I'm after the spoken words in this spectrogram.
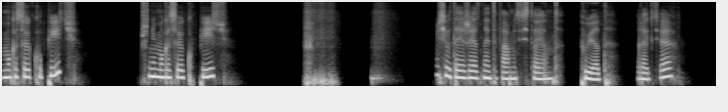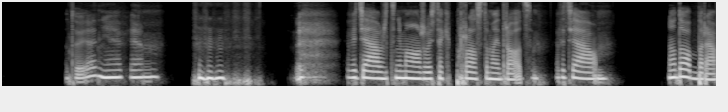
Mogę sobie kupić? Czy nie mogę sobie kupić? Mi się wydaje, że ja znajdowałam gdzieś tojad. Tujad. Ale gdzie? No To ja nie wiem. Wiedziałam, że to nie może być takie proste, moi drodzy. Wiedziałam. No dobra,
